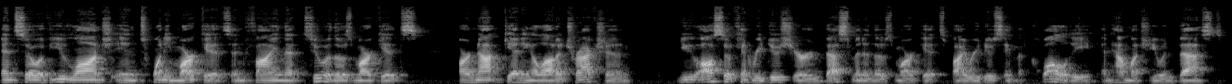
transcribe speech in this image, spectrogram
And so if you launch in 20 markets and find that two of those markets are not getting a lot of traction, you also can reduce your investment in those markets by reducing the quality and how much you invest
